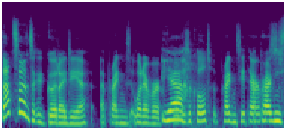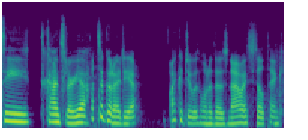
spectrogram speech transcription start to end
That sounds like a good idea. A pregnancy, whatever. Yeah. What was it called? A pregnancy A pregnancy counsellor, yeah. That's a good idea. I could do with one of those now, I still think.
